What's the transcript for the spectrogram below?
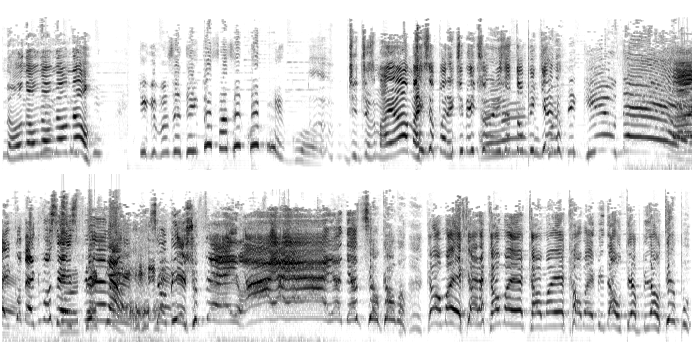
Não, não, não, não, não. O que, que você tentou fazer comigo? De desmaiar, mas aparentemente seu nariz é tão Ah, pequeno. Conseguiu, né? Ai, como é que você respira? Seu bicho feio! Ai, ai, ai, meu Deus do céu, calma! Calma aí, cara, calma aí, calma aí, calma aí, me dá o tempo, me dá o tempo!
